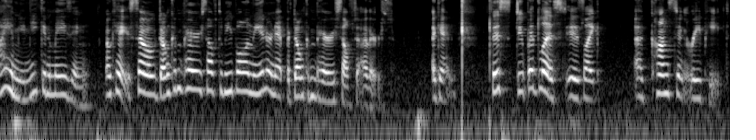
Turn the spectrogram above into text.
I am unique and amazing. Okay, so don't compare yourself to people on the internet, but don't compare yourself to others. Again, this stupid list is like a constant repeat.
